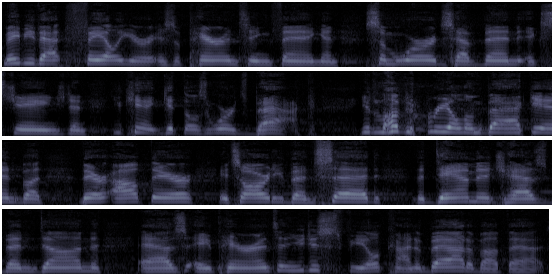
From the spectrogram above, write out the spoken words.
maybe that failure is a parenting thing, and some words have been exchanged, and you can't get those words back. You'd love to reel them back in, but they're out there. It's already been said. The damage has been done as a parent, and you just feel kind of bad about that.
